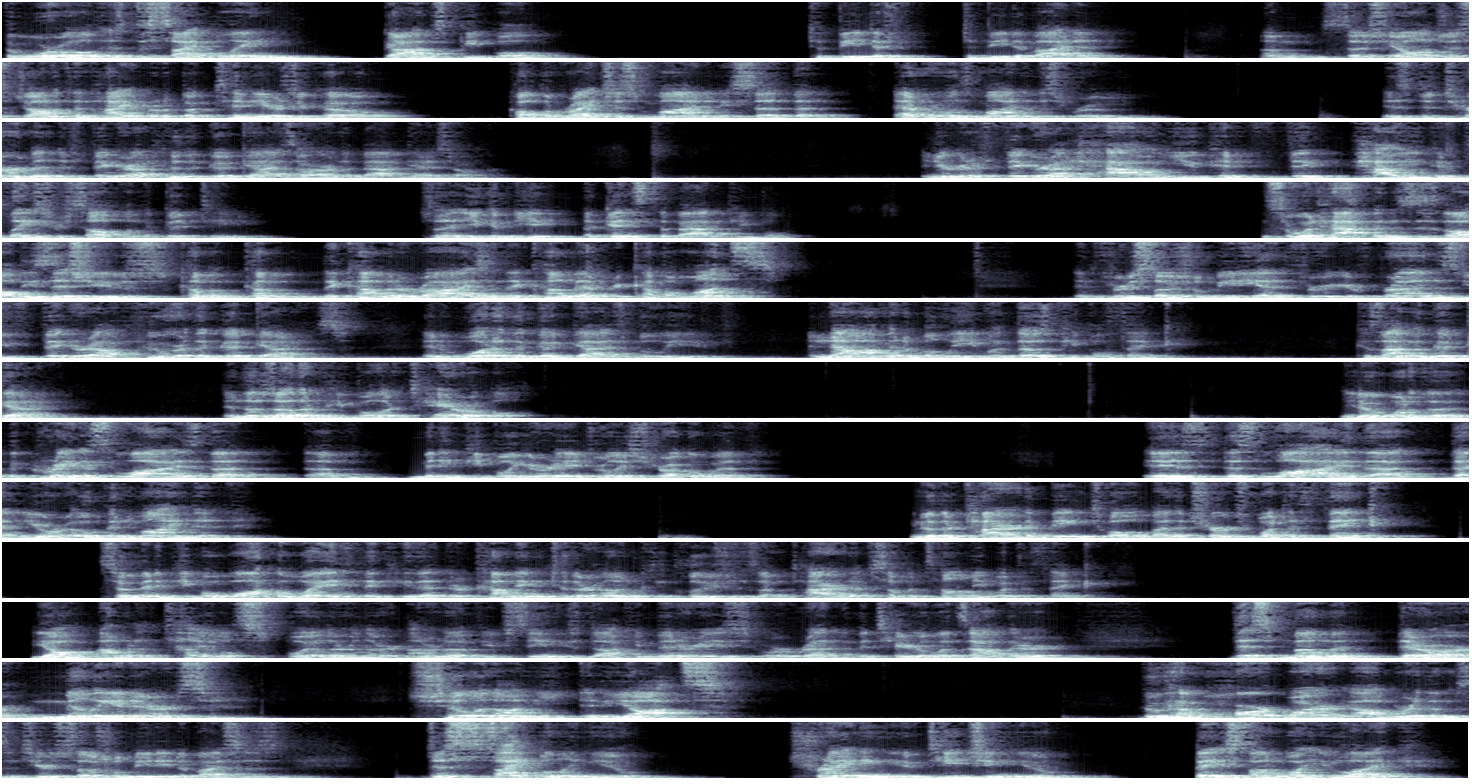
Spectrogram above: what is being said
The world is discipling God's people to be, to be divided. Um, sociologist Jonathan Haidt wrote a book 10 years ago called The Righteous Mind, and he said that everyone's mind in this room is determined to figure out who the good guys are and the bad guys are. And you're going to figure out how you can fig- how you can place yourself on the good team so that you can be against the bad people. And so what happens is all these issues come, come they come and arise and they come every couple months and through social media and through your friends, you figure out who are the good guys and what do the good guys believe. And now I'm going to believe what those people think because I'm a good guy. And those other people are terrible. You know, one of the, the greatest lies that um, many people your age really struggle with is this lie that, that you're open minded You know, they're tired of being told by the church what to think. So many people walk away thinking that they're coming to their own conclusions. I'm tired of someone telling me what to think. Y'all, I'm going to tell you a little spoiler alert. I don't know if you've seen these documentaries or read the material that's out there. This moment, there are millionaires chilling on in yachts who have hardwired algorithms into your social media devices, discipling you, training you, teaching you based on what you like.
